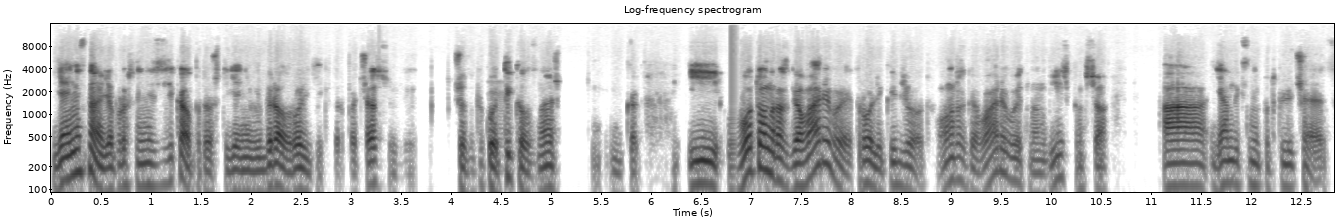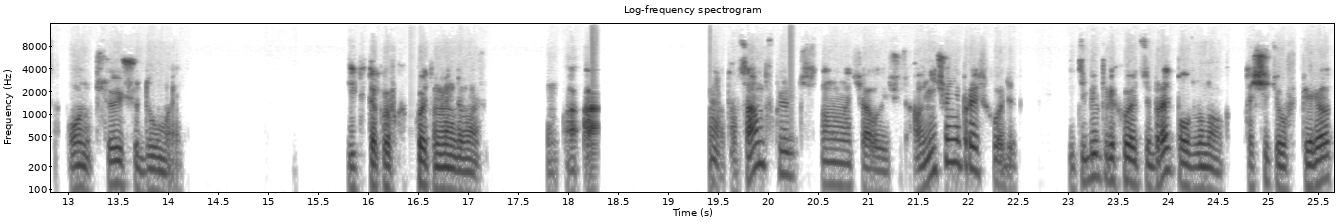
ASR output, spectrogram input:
Я не знаю, я просто не засекал, потому что я не выбирал ролики, которые по часу. Что-то такое тыкал, знаешь, как. И вот он разговаривает, ролик идет, он разговаривает на английском, все. А Яндекс не подключается, он все еще думает. И ты такой в какой-то момент думаешь, а, а, вот, он сам включится на начало еще, а ничего не происходит. И тебе приходится брать ползунок, тащить его вперед,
